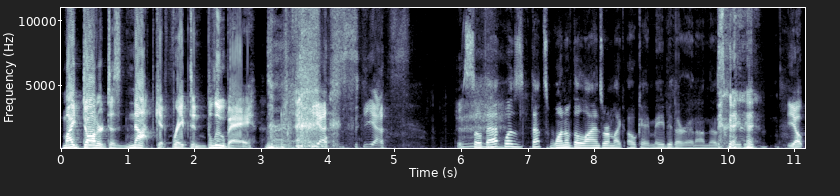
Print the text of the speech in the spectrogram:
My daughter does not get raped in Blue Bay. yes. Yes. so that was that's one of the lines where I'm like, okay, maybe they're in on this. Maybe Yep.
